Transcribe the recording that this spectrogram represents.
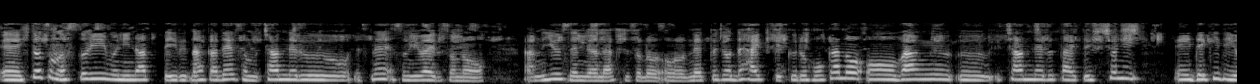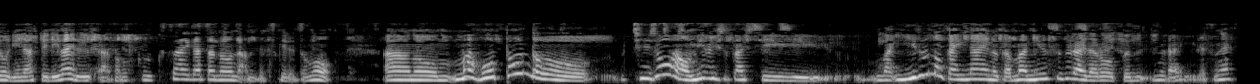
えー、一つのストリームになっている中で、そのチャンネルをですね、そのいわゆるその、あの、有線ではなくて、その、ネット上で入ってくる他の番組、チャンネル帯と一緒にできるようになっている、いわゆる、あの、国際型のなんですけれども、あの、まあ、ほとんど、地上波を見る人たち、まあ、いるのかいないのか、まあ、ニュースぐらいだろうというぐらいですね。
